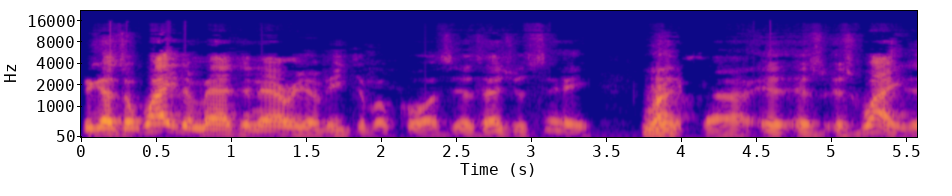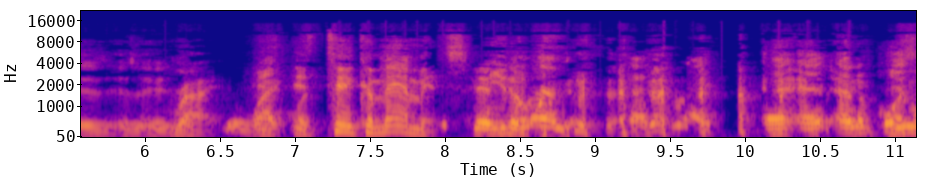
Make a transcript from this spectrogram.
because the white imaginary of Egypt, of course, is as you say, right. is, uh, is, is white is, is, is right. white it's, it's, ten commandments ten commandments. That's right. And, and, and, of course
